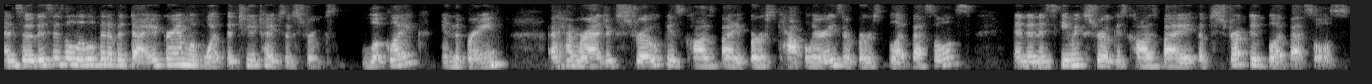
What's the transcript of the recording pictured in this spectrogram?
And so this is a little bit of a diagram of what the two types of strokes look like in the brain. A hemorrhagic stroke is caused by burst capillaries or burst blood vessels and an ischemic stroke is caused by obstructed blood vessels,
